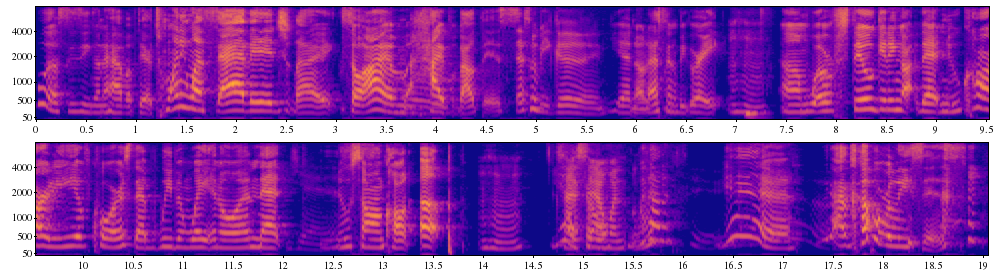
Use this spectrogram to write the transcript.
who else is he gonna have up there? 21 Savage. Like, so I am hype about this. That's gonna be good. Yeah, no, that's gonna be great. Mm-hmm. Um, we're still getting that new Cardi, of course, that we've been waiting on. That new song called Up. Mm-hmm. Yeah, Excited for that one. We got a, yeah, we got a couple releases.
